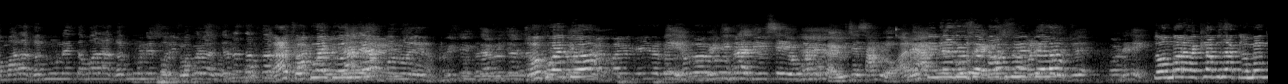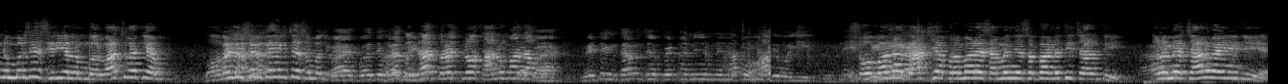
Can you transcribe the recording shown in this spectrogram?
અમારા ઘરનું નહીં તમારા ઘરનું નહીં સોરી જોગવાઈ છે ને સરકાર? આ જોગવાઈ કયો મને? જોગવાઈ કયો મીટિંગના દિવસે એવું મને કહ્યું છે સાંભળો. અને મીટિંગના આપણે દિવસે પાંચ મિનિટ પહેલા? મળે નહીં, નહીં. તો અમારા આટલા બધા ક્રમાંક નંબર છે સિરિયલ નંબર વાંચવા કેમ? કન્ડિશન કઈ રીતે સમજવી? બધા પ્રશ્નો ચાલુમાં જ આપો. મીટિંગ સારું છે પેટા નિયમ ને શોભાના ગાંઠિયા પ્રમાણે સામાન્ય સભા નથી ચાલતી. અને અમે ચાલવાય નહીં દઈએ.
